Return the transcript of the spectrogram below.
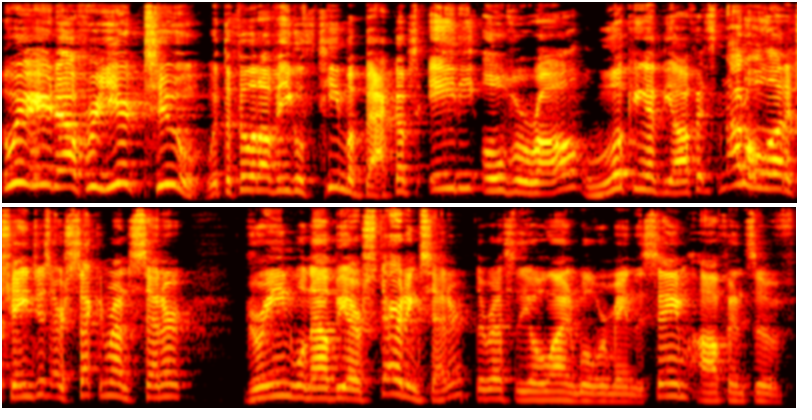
We're here now for year two with the Philadelphia Eagles team of backups, 80 overall. Looking at the offense, not a whole lot of changes. Our second round center, Green, will now be our starting center. The rest of the O line will remain the same. Offensive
